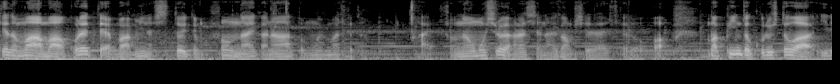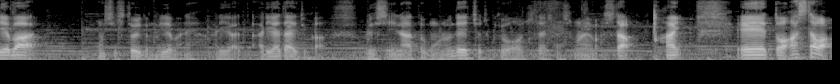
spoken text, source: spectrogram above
けどまあまあこれってまあみんな知っといても損ないかなと思いますけど。そんな面白い話じゃないかもしれないですけど、まあ、ピンとくる人がいればもし一人でもいればねありがありがたいというか嬉しいなと思うのでちょっと今日はお伝えさせてもらいました。はい。えっ、ー、と明日は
